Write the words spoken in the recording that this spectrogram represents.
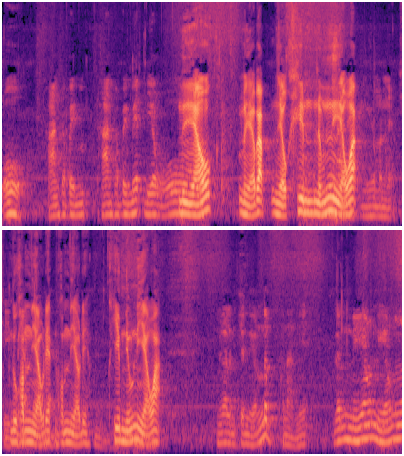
โอ้ทานเข้าไปทานเข้าไปเม็ดเดียวโอ้เหนียว เหนียวแบบเหนียวครีมเหนียวเหนียวอะ เนื้อมันเนี่ยฉีกดูความเหนียวเนี่ยความเหนียวดิครีมเหนียวเหนียวอะ เนื้อมันจะเหนียวนึบขนาดนี้ แล้วเหนียวเหนียวเนื้อ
